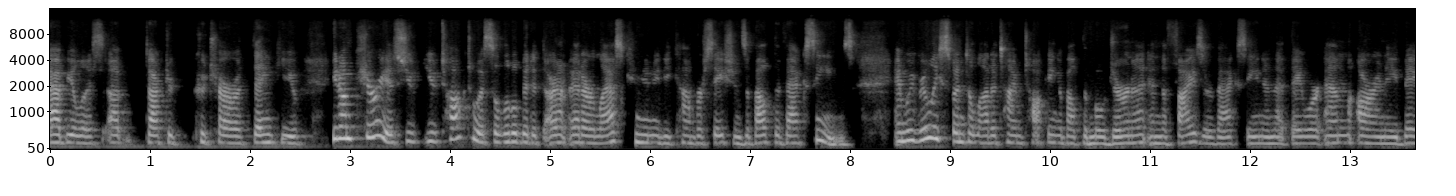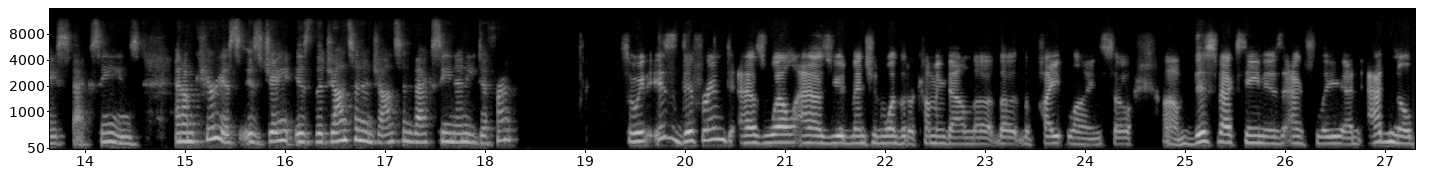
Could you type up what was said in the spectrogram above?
Fabulous. Uh, Dr. Kuchara, thank you. You know, I'm curious, you, you talked to us a little bit at our, at our last community conversations about the vaccines. And we really spent a lot of time talking about the Moderna and the Pfizer vaccine and that they were mRNA-based vaccines. And I'm curious, is, J, is the Johnson & Johnson vaccine any different? So it is different as well as you had mentioned ones that are coming down the, the, the pipeline. So um, this vaccine is actually an adeno,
